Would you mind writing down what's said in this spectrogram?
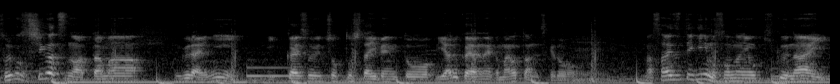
それこそ4月の頭ぐらいに1回そういうちょっとしたイベントをやるかやらないか迷ったんですけど、まあ、サイズ的にもそんなに大きくない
